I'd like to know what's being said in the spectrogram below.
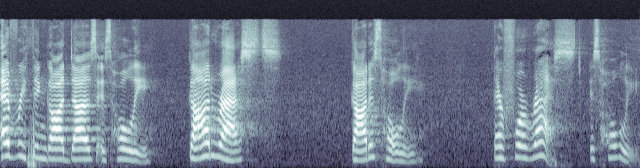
Everything God does is holy. God rests, God is holy. Therefore, rest is holy.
